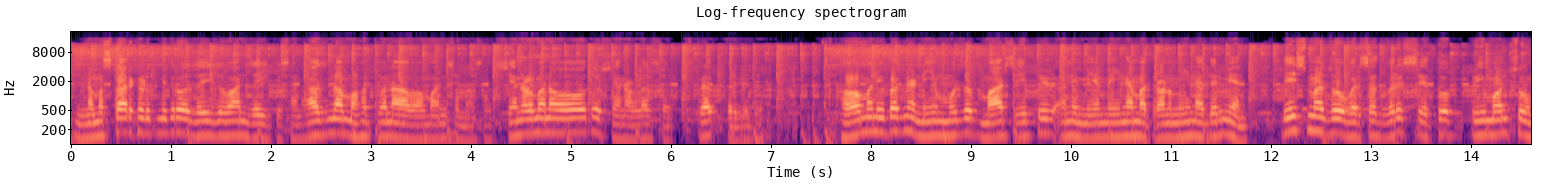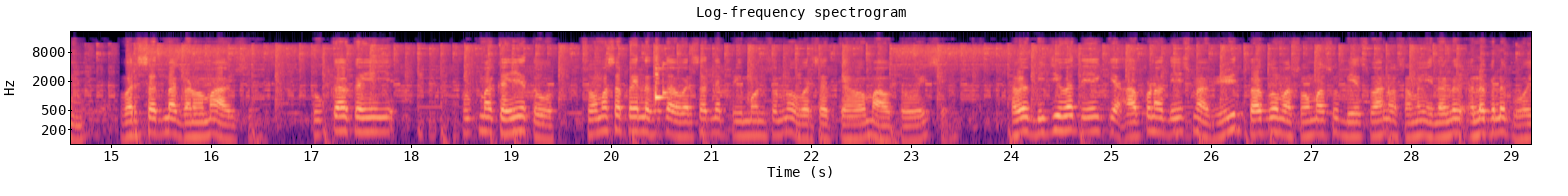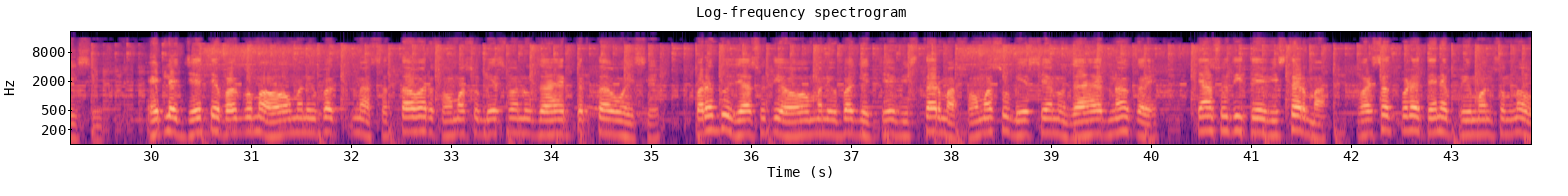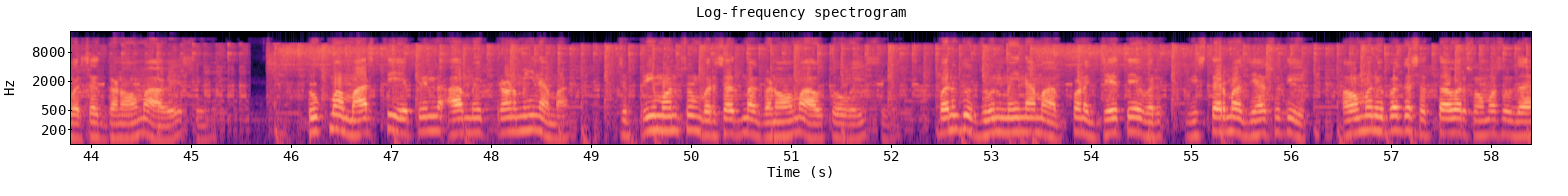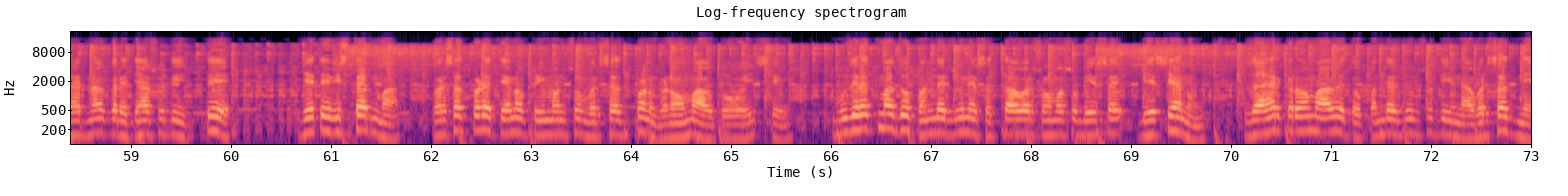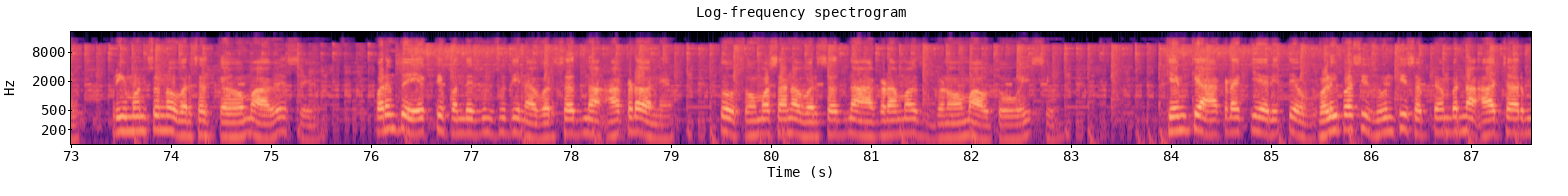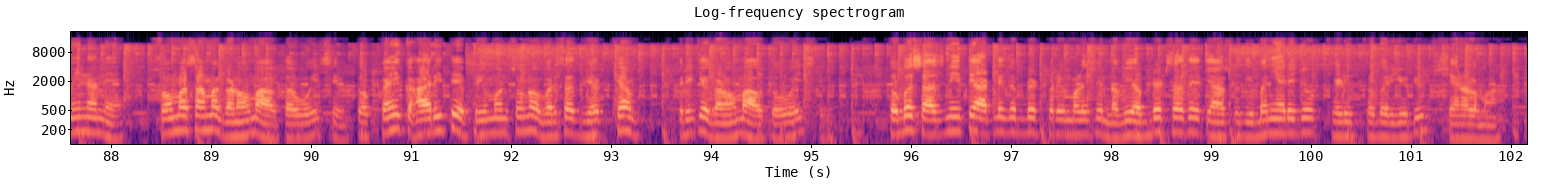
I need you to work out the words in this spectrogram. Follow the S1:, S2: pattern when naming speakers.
S1: નમસ્કાર ખેડૂત મિત્રો, જય જવાન, જય કિસાન. આજના મહત્વના હવામાન સમાચાર. ચેનલમાં નવો હો તો ચેનલને સબસ્ક્રાઈબ કરી લેજો. હવામાન વિભાગના નિયમ મુજબ માર્ચ, એપ્રિલ અને મે મહિનામાં ત્રણ મહિના દરમિયાન દેશમાં જો વરસાદ વરસશે તો પ્રી મોન્સૂન વરસાદમાં ગણવામાં આવશે ટૂંકા કહીએ ટૂંકમાં કહીએ તો ચોમાસા પહેલાં થતા વરસાદને પ્રી મોન્સૂનનો વરસાદ કહેવામાં આવતો હોય છે. હવે બીજી વાત એ કે આપણા દેશમાં વિવિધ ભાગોમાં ચોમાસું બેસવાનો સમય અલગ અલગ હોય છે. એટલે જે તે ભાગોમાં હવામાન વિભાગના સત્તાવાર ચોમાસું બેસવાનું જાહેર કરતા હોય છે, પરંતુ જ્યાં સુધી હવામાન વિભાગે જે વિસ્તારમાં ચોમાસું બેસ્યાનું જાહેર ન કરે, ત્યાં સુધી તે વિસ્તારમાં વરસાદ પડે તેને પ્રી મોન્સૂનનો વરસાદ ગણવામાં આવે છે. ટૂંકમાં માર્ચથી એપ્રિલના આ મે ત્રણ મહિનામાં જ પ્રી મોન્સૂન વરસાદમાં ગણવામાં આવતો હોય છે, પરંતુ જૂન મહિનામાં પણ જે તે વિસ્તારમાં જ્યાં સુધી હવામાન વિભાગે સત્તાવાર ચોમાસું જાહેર ન કરે ત્યાં સુધી તે જે તે વિસ્તારમાં વરસાદ પડે તેનો પ્રિમોન્સૂન વરસાદ પણ ગણવામાં આવતો હોય છે. ગુજરાતમાં જો પંદર જૂને સત્તાવાર ચોમાસું બેસાય બેસ્યાનું જાહેર કરવામાં આવે તો પંદર જૂન સુધીના વરસાદને પ્રિમોન્સૂનનો વરસાદ કહેવામાં આવે છે. પરંતુ એકથી પંદર જૂન સુધીના વરસાદના આંકડાને તો ચોમાસાના વરસાદના આંકડામાં જ ગણવામાં આવતો હોય છે. કેમ કે આંકડાકીય રીતે વળી પાછી જૂનથી સપ્ટેમ્બરના આ ચાર મહિનાને ચોમાસામાં ગણવામાં આવતા હોય છે. તો કંઈક આ રીતે પ્રિમોન્સૂનનો વરસાદ વ્યાખ્યા તરીકે ગણવામાં આવતો હોય છે. તો બસ આજની તે આટલી જ અપડેટ ફરી મળીશું નવી અપડેટ સાથે. ત્યાં સુધી બન્યા રહેજો. ખેડૂત ખબર યુટ્યુબ ચેનલમાં.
